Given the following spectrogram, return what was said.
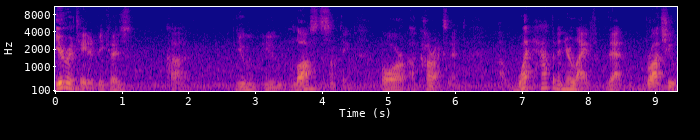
irritated because uh, you, you lost something or a car accident? Uh, what happened in your life that brought you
